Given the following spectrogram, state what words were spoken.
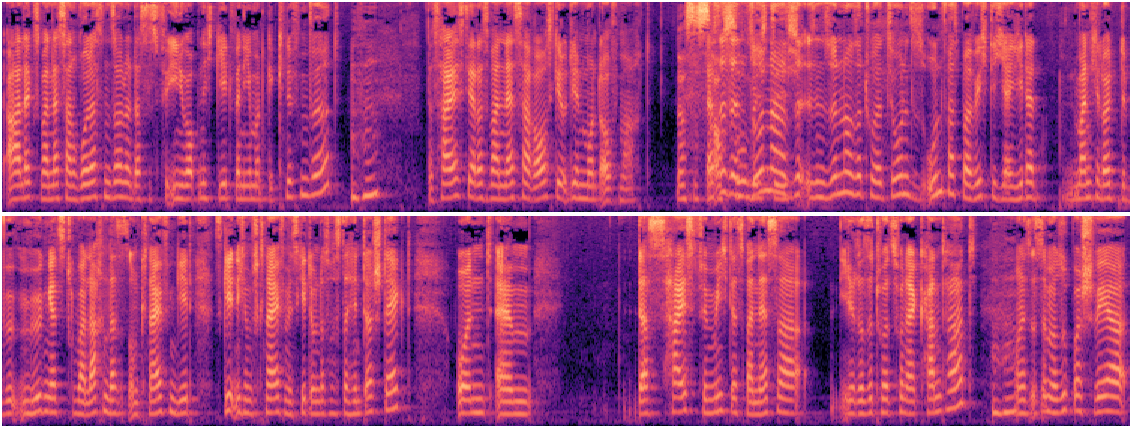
Alex Vanessa in Ruhe lassen soll und dass es für ihn überhaupt nicht geht, wenn jemand gekniffen wird. Mhm. Das heißt ja, dass Vanessa rausgeht und ihren Mund aufmacht. Das ist Das auch ist so in so, einer, in so einer Situation ist es unfassbar wichtig. Ja, jeder, manche Leute mögen jetzt drüber lachen, dass es um Kneifen geht. Es geht nicht ums Kneifen, es geht um das, was dahinter steckt. Und ähm, das heißt für mich, dass Vanessa ihre Situation erkannt hat. Und es ist immer super schwer,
